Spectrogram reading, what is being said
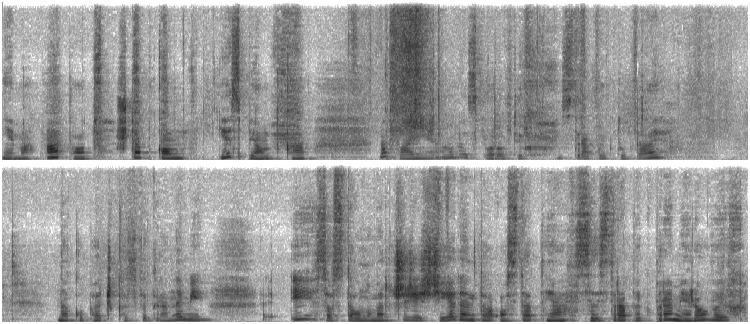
nie ma. A pod sztabką jest piątka. No fajnie, ale sporo tych zdrapek tutaj na kupeczkę z wygranymi. I został numer 31, to ostatnia ze zdrapek premierowych.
